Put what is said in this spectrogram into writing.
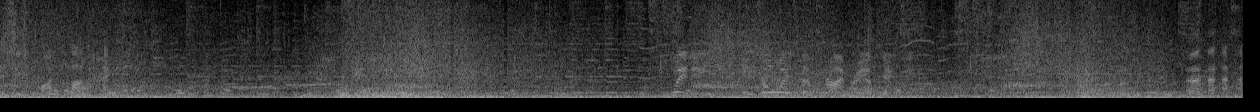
This is quite fun, actually. Winning is always the primary objective.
